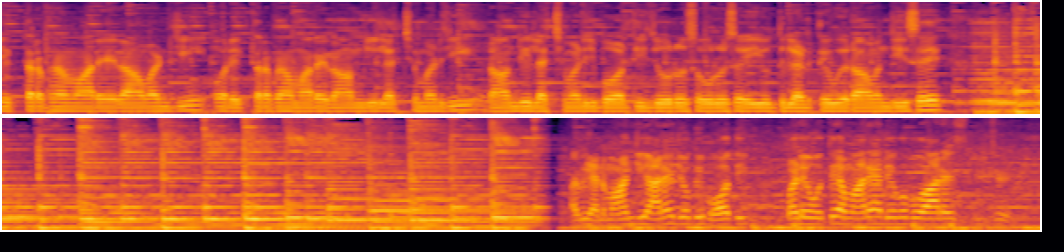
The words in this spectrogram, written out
एक तरफ़ है हमारे रावण जी और एक तरफ़ है हमारे राम जी, लक्ष्मण जी। राम जी, लक्ष्मण जी बहुत ही जोरों शोरों से युद्ध लड़ते हुए रावण जी से। अभी हनुमान जी आ रहे हैं जो कि बहुत ही बड़े होते हैं हमारे यहाँ। देखो वो आ रहे हैं पीछे।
